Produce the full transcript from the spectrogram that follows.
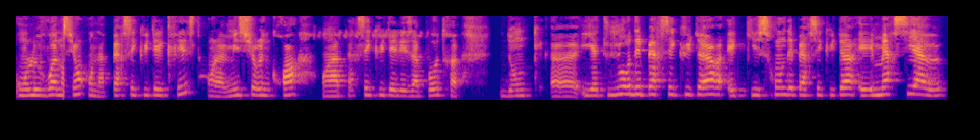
on le voit dans on a persécuté le Christ, on l'a mis sur une croix, on a persécuté les apôtres. Donc, euh, il y a toujours des persécuteurs et qui seront des persécuteurs. Et merci à eux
